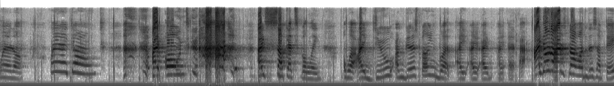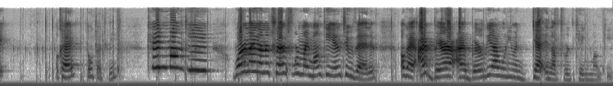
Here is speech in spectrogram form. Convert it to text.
Wait, I don't. Wait, I don't. I owned. I suck at spelling. Well, I do. I'm good at spelling, but I, I, I, I, I, I don't know how to spell on this update. Okay? Don't judge me. King Monkey! What am I gonna transform my monkey into then? Okay, I bare I barely I wouldn't even get enough for the king monkey.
